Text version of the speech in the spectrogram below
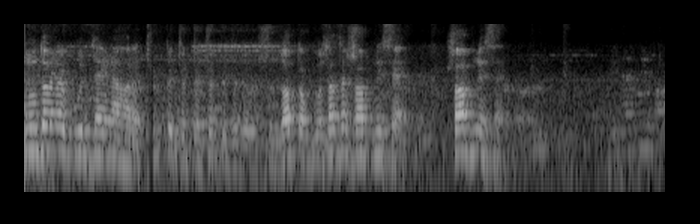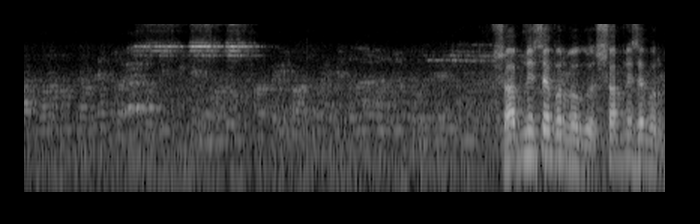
কোনো ধরনের গুছ যাই না হরে। ছোট্ট ছোট্ট ছোট্ট ছোট্ট যত গুছ আছে সব নিছে সব নিছে। সব নিচে পড়ব গুছ, সব নিচে পড়ব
